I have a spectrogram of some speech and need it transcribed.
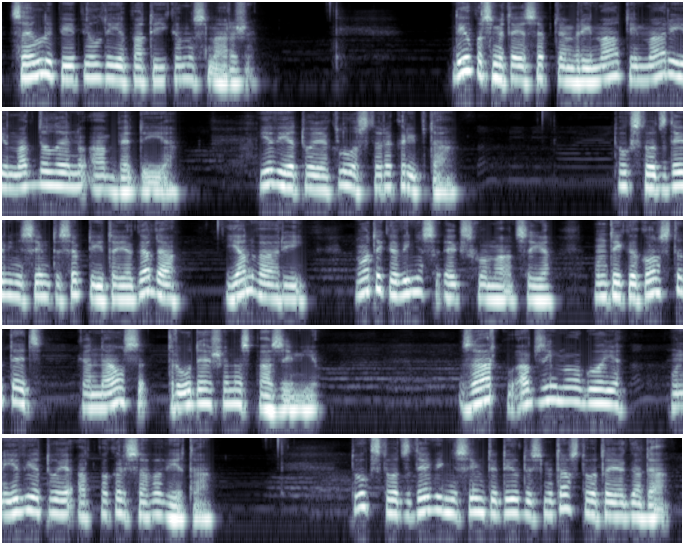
celi piepildīja patīkama smarža. 12. septembrī māti Mariju Magdalēnu apbedīja, ievietoja klostera kriptā. 1907. gadā, janvārī, notika viņas ekshumācija un tika konstatēts, ka nav trūdēšanas pazīmju. Zārku apzīmogoja un ievietoja atpakaļ savā vietā. 1928. gadā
